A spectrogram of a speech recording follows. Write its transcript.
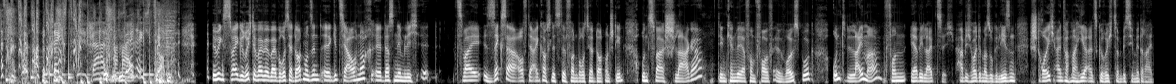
Da hast du vollkommen recht. Da hast du sehr recht. Übrigens zwei Gerüchte, weil wir bei Borussia Dortmund sind, äh, gibt's ja auch noch, äh, dass nämlich äh, zwei Sechser auf der Einkaufsliste von Borussia Dortmund stehen. Und zwar Schlager, den kennen wir ja vom VfL Wolfsburg, und Leimer von RB Leipzig. Habe ich heute mal so gelesen. Streue ich einfach mal hier als Gerücht so ein bisschen mit rein.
